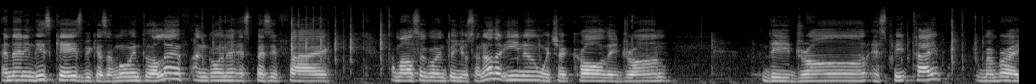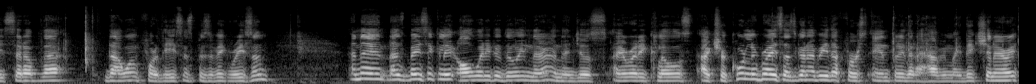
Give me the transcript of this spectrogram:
And then in this case, because I'm moving to the left, I'm gonna specify I'm also going to use another enum, which I call the drawn, the drone speed type. Remember, I set up that, that one for this specific reason. And then that's basically all we need to do in there. And then just, I already closed actual curly brace. That's gonna be the first entry that I have in my dictionary.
